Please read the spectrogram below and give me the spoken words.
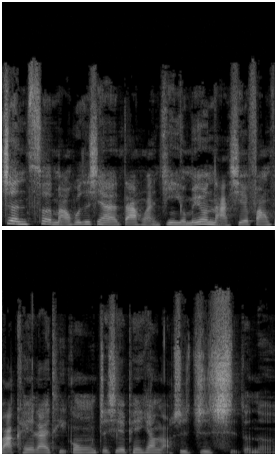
政策嘛，或者现在的大环境，有没有哪些方法可以来提供这些偏向老师支持的呢？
